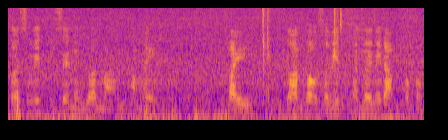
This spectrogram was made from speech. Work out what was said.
เปิดสวิตช์อีกเส้นหนึ่งย้อนมามันทำให้ไฟย้อนเข้าสวิตช์มันเลยไม่ดับครับผม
